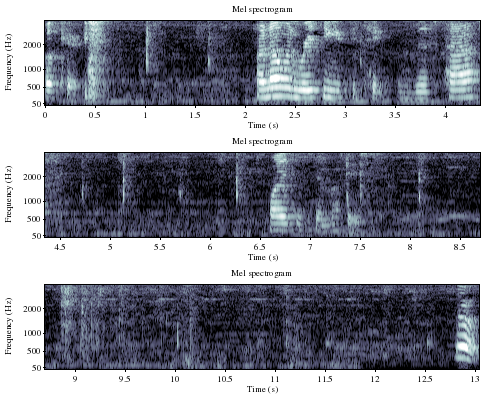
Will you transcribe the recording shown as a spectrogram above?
Okay. I know in racing you can take this path. Why is this in my face? Go,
